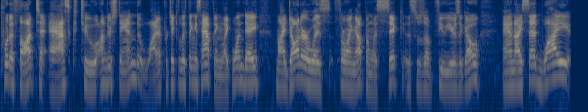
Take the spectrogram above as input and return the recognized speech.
put a thought to ask to understand why a particular thing is happening. Like one day my daughter was throwing up and was sick. This was a few years ago. And I said why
